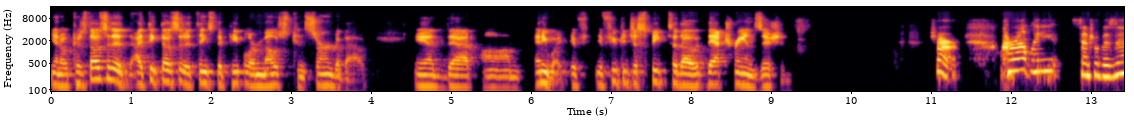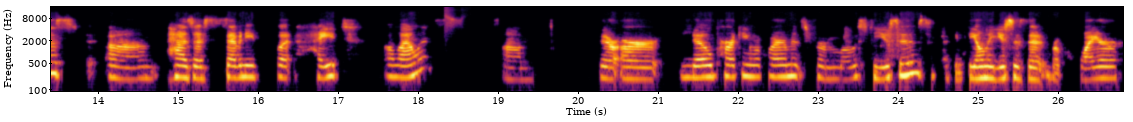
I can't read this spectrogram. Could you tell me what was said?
you know, because those are the, I think those are the things that people are most concerned about. And that, um, anyway, if, if you could just speak to the, that transition. Sure. Currently, Central Business um, has a 70 foot height allowance. Um, there are no parking requirements for most uses. I think the only uses that require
